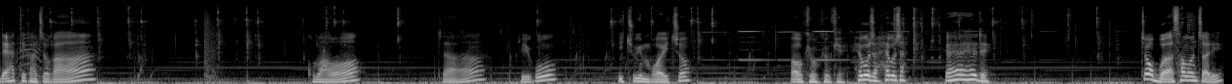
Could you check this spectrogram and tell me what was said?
내 하트 가져가. 고마워. 자 그리고 이쪽엔 뭐가 있죠? 아, 오케이 오케이 오케이. 해보자 해보자. 야 해, 해도 돼. 저거 뭐야 3원짜리?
